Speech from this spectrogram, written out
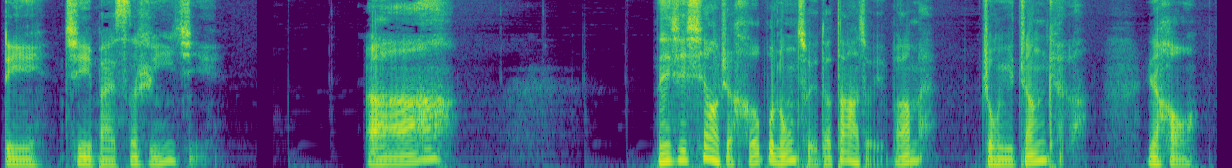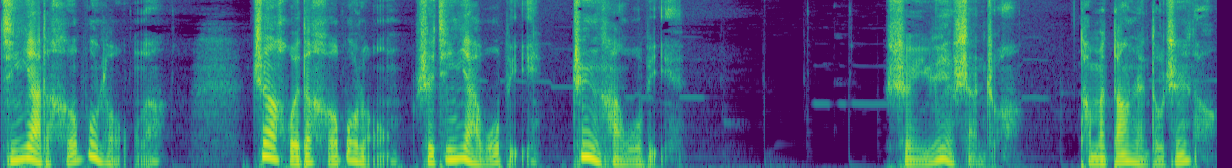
第七百四十一集。啊！那些笑着合不拢嘴的大嘴巴们终于张开了，然后惊讶的合不拢了。这回的合不拢是惊讶无比，震撼无比。水月山庄，他们当然都知道，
